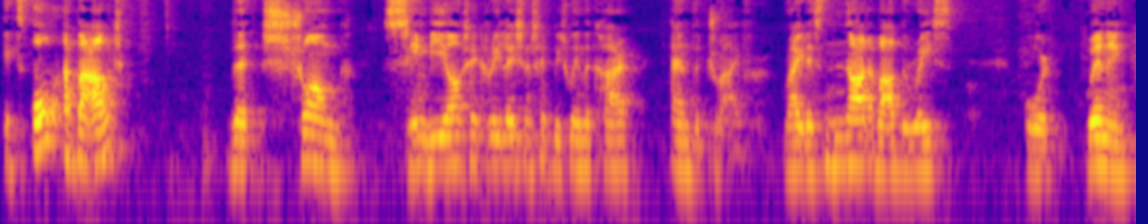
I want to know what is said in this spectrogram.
it's all about the strong symbiotic relationship between the car and the driver, right? It's not about the race or winning.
